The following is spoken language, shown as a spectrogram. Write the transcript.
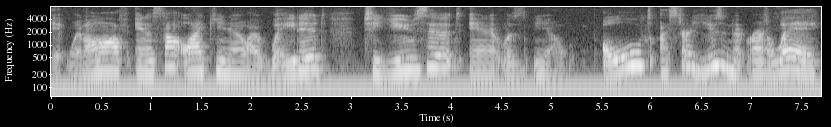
it went off. And it's not like, you know, I waited to use it and it was, you know, old. I started using it right away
